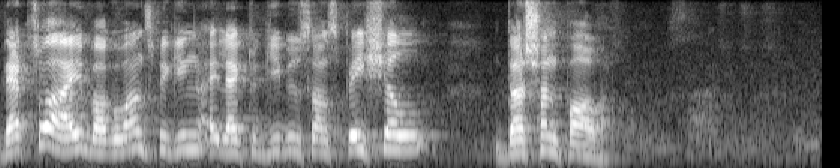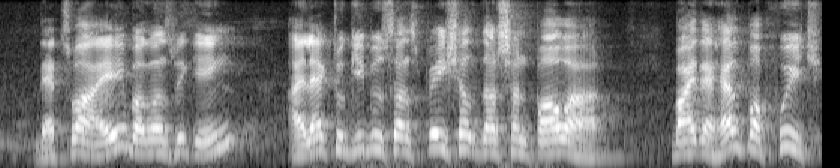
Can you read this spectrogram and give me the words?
That's why Bhagavan speaking, I like to give you some special darshan power. That's why Bhagavan speaking, I like to give you some special darshan power by the help of which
